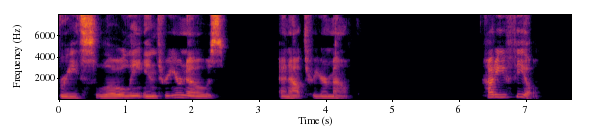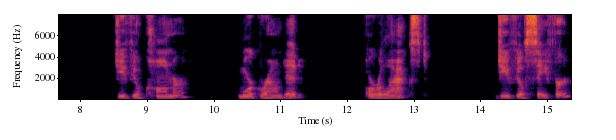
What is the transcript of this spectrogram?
Breathe slowly in through your nose and out through your mouth. How do you feel? Do you feel calmer, more grounded, or relaxed? Do you feel safer?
